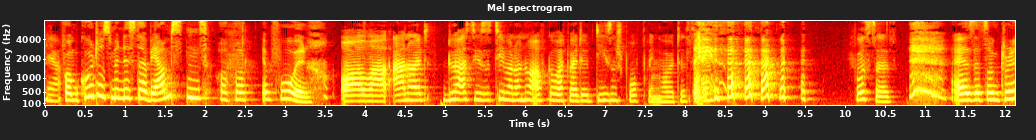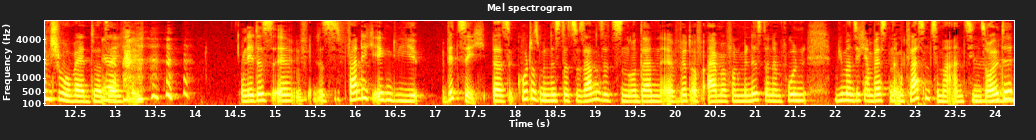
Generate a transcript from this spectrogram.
Ja. Vom Kultusminister wärmstens empfohlen. Oh, wow. Arnold, du hast dieses Thema doch nur aufgebracht, weil du diesen Spruch bringen wolltest. Ich wusste es. Das ist jetzt so ein Cringe-Moment tatsächlich. nee, das, äh, das fand ich irgendwie witzig, dass Kultusminister zusammensitzen und dann äh, wird auf einmal von Ministern empfohlen, wie man sich am besten im Klassenzimmer anziehen sollte,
